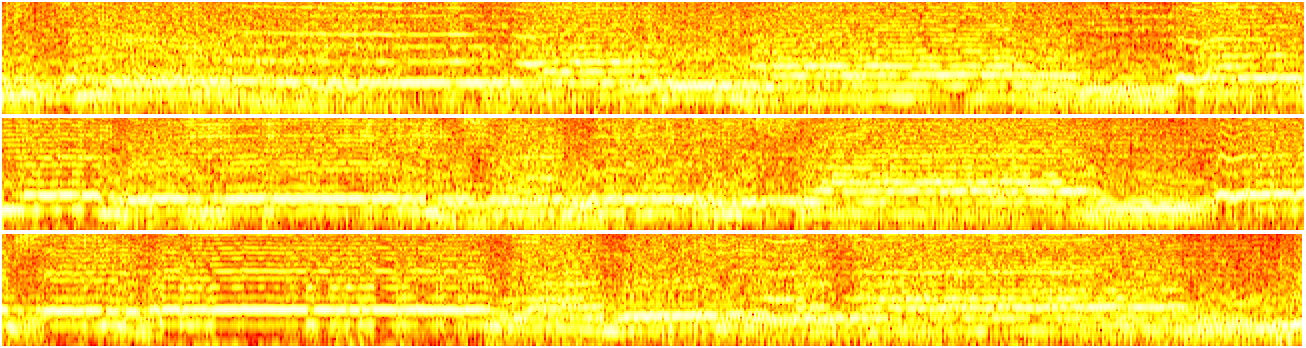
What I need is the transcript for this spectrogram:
一切主我，到天你全地之上，众生奉向你歌唱，荣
